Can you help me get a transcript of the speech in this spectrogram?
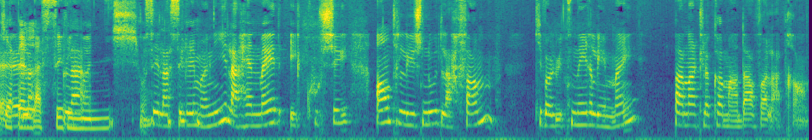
Qui euh, appelle la, cérémonie. Ouais. c'est la cérémonie. La handmaid est couchée entre les genoux de la femme qui va lui tenir les mains pendant que le commandant va la prendre.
